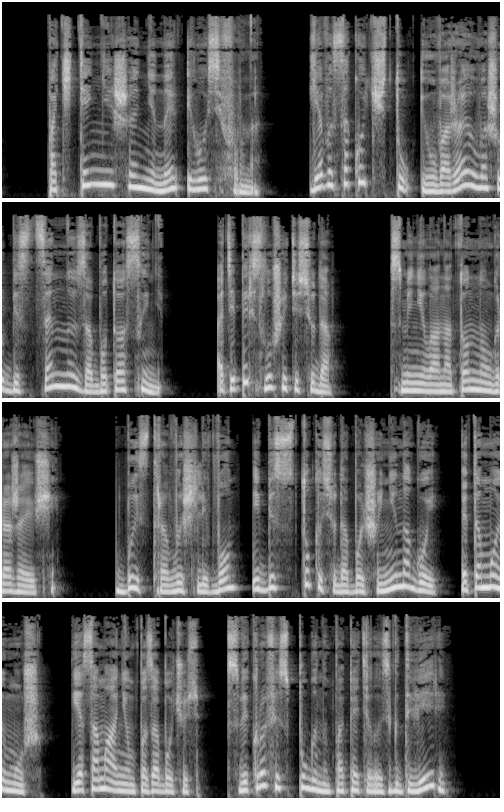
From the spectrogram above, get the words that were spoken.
«Почтеннейшая Нинель Иосифовна, я высоко чту и уважаю вашу бесценную заботу о сыне. А теперь слушайте сюда», — сменила она тон на угрожающий. «Быстро вышли вон и без стука сюда больше ни ногой. Это мой муж. Я сама о нем позабочусь». Свекровь испуганно попятилась к двери,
